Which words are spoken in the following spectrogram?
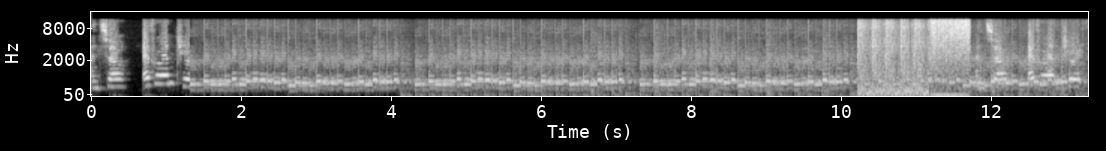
And so, everyone cheered. And so, everyone cheered.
